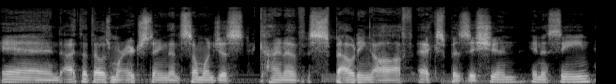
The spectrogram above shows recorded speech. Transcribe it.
and I thought that was more interesting than someone just kind of spouting off exposition in a scene.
